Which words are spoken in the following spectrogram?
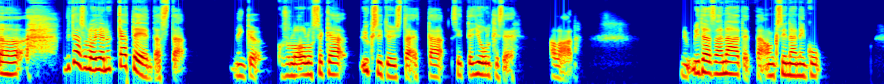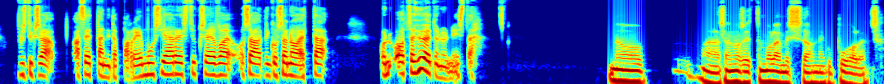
äh, mitä sulla on jäänyt käteen tästä, niin kuin, kun sulla on ollut sekä yksityistä että sitten julkisen alana? Niin mitä sä näet, että onko siinä, niin kuin, pystytkö sä asettaa niitä paremmuusjärjestykseen vai osaat niin kuin sanoa, että on, oot sä hyötynyt niistä? No mä sanoisin, että molemmissa on niin kuin puolensa.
